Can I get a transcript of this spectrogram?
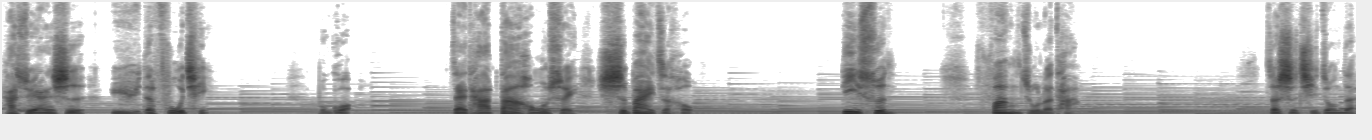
他虽然是禹的父亲，不过在他大洪水失败之后，帝舜。放逐了他，这是其中的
